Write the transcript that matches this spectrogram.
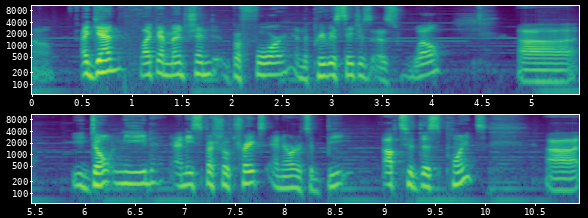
Uh, again, like I mentioned before in the previous stages as well, uh, you don't need any special traits in order to beat up to this point uh,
